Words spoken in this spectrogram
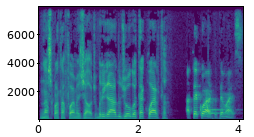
nas plataformas de áudio. Obrigado, Diogo. Até quarta. Até quarta. Até mais.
